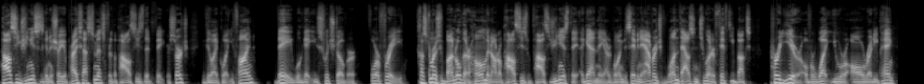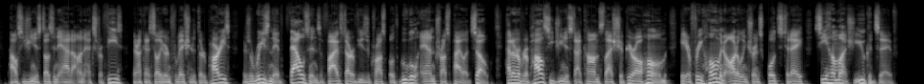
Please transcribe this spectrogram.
Policy Genius is going to show you price estimates for the policies that fit your search. If you like what you find, they will get you switched over for free. Customers who bundle their home and auto policies with Policy Genius, they, again, they are going to save an average of 1,250 bucks per year over what you were already paying. Policy Genius doesn't add on extra fees. They're not going to sell your information to third parties. There's a reason they have thousands of five-star reviews across both Google and Trustpilot. So head on over to policygenius.com slash Shapiro Home. Get your free home and auto insurance quotes today. See how much you could save.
